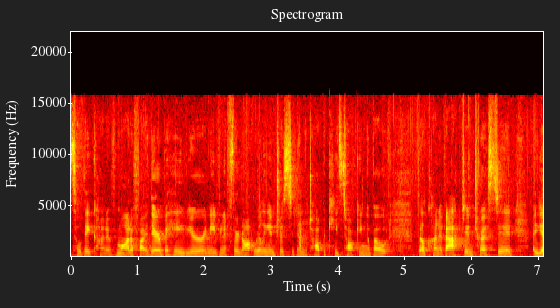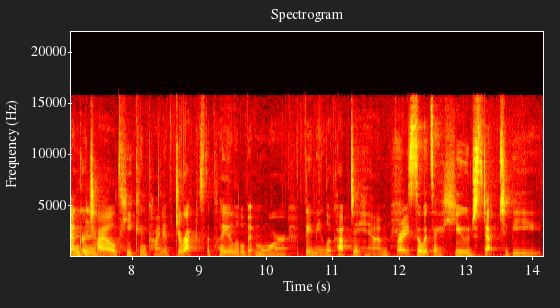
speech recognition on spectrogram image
so they kind of modify their behavior and even if they're not really interested in the topic he's talking about they'll kind of act interested a younger Mm-hmm. child he can kind of direct the play a little bit more they may look up to him Right. so it's a huge step to be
